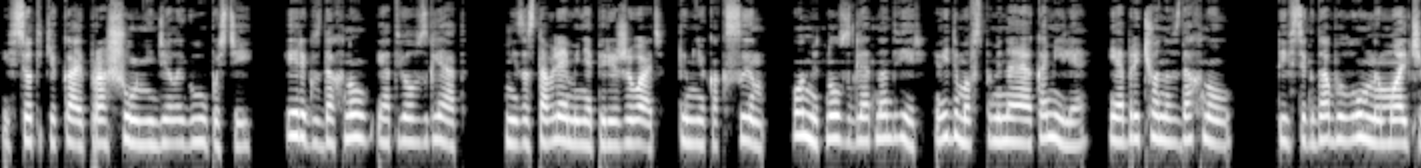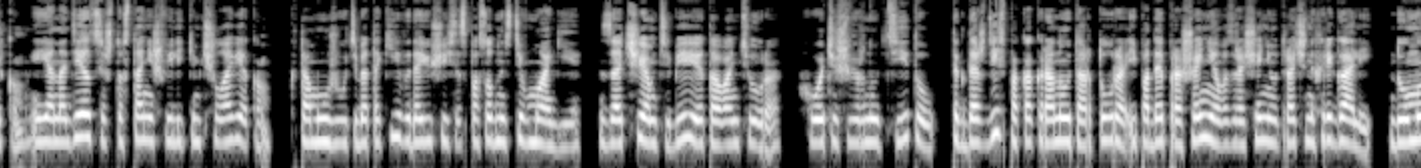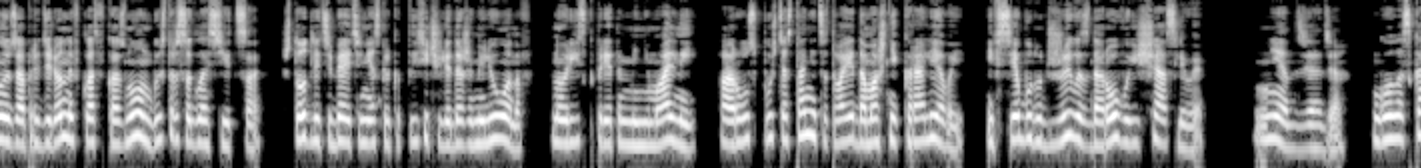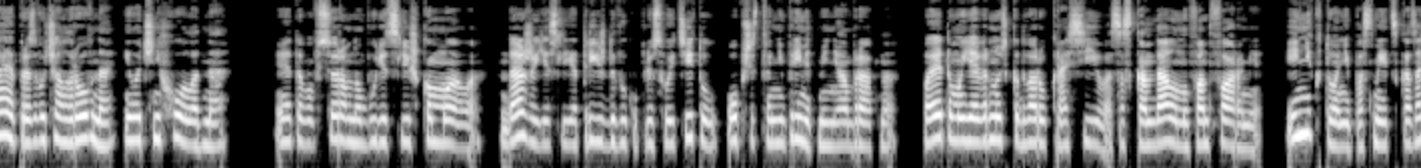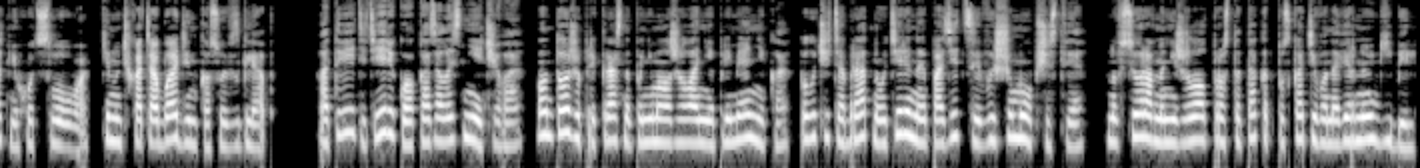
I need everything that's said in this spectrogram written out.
И все-таки, Кай, прошу, не делай глупостей. Эрик вздохнул и отвел взгляд. «Не заставляй меня переживать, ты мне как сын». Он метнул взгляд на дверь, видимо, вспоминая о Камиле, и обреченно вздохнул. «Ты всегда был умным мальчиком, и я надеялся, что станешь великим человеком. К тому же у тебя такие выдающиеся способности в магии. Зачем тебе эта авантюра? Хочешь вернуть титул? Так дождись, пока коронуют Артура и подай прошение о возвращении утраченных регалий. Думаю, за определенный вклад в казну он быстро согласится. Что для тебя эти несколько тысяч или даже миллионов? Но риск при этом минимальный. А Рус пусть останется твоей домашней королевой, и все будут живы, здоровы и счастливы. Нет, дядя. Голос Кая прозвучал ровно и очень холодно. Этого все равно будет слишком мало. Даже если я трижды выкуплю свой титул, общество не примет меня обратно. Поэтому я вернусь ко двору красиво, со скандалом и фанфарами, и никто не посмеет сказать мне хоть слово, кинуть хотя бы один косой взгляд. Ответить Эрику оказалось нечего. Он тоже прекрасно понимал желание племянника получить обратно утерянные позиции в высшем обществе, но все равно не желал просто так отпускать его на верную гибель.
